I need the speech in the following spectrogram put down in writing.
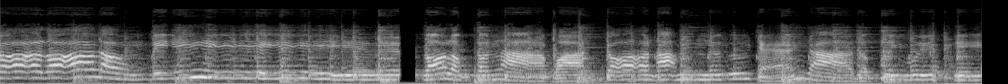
Cho gió lòng bi, gió lộc sơn là quạt cho nam nữ trẻ già được vui vui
